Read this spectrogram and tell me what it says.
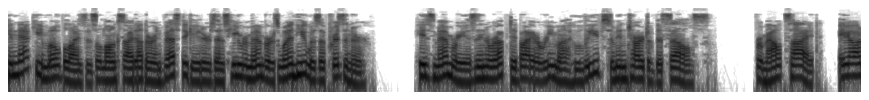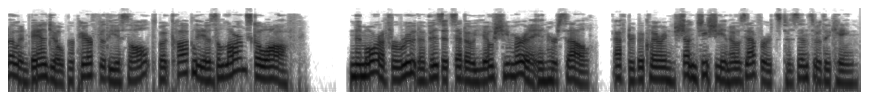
Kaneki mobilizes alongside other investigators as he remembers when he was a prisoner. His memory is interrupted by Arima who leaves him in charge of the cells. From outside, Ayato and Banjo prepare for the assault but Kakuya's alarms go off. Nomura Furuta visits Eto Yoshimura in her cell, after declaring Shiono's efforts to censor the king.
